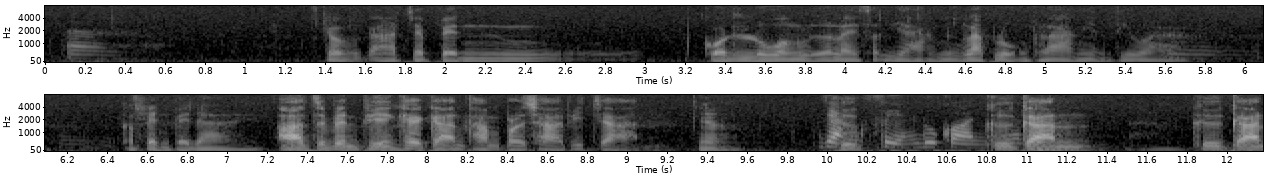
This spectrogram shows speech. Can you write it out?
ๆอ่าก็อาจจะเป็นกลลวงหรืออะไรสักอย่างหนึ่งรับลวงพลางอย่างที่ว่าอืมก็เป็นไปได้ อาจจะเป็นเพียงแค่การทำประชาพิจารณ์อ่าอยาคืกอเสียงดูก่อนคือเนี่ยการคือการ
